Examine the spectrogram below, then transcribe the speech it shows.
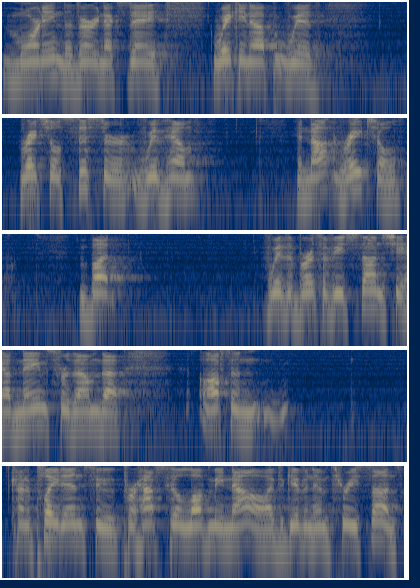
morning, the very next day, waking up with Rachel's sister with him, and not Rachel, but with the birth of each son, she had names for them that often kind of played into perhaps he'll love me now. I've given him three sons.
